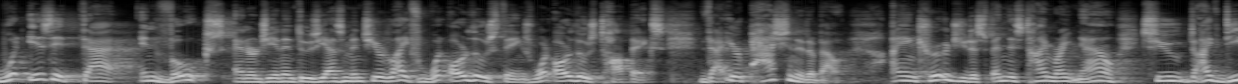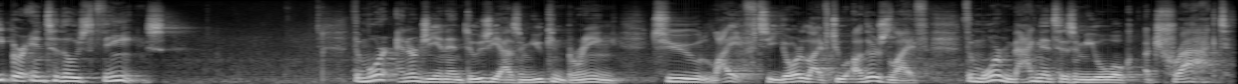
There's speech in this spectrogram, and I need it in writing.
what is it that invokes energy and enthusiasm into your life? What are those things? What are those topics that you're passionate about? I encourage you to spend this time right now to dive deeper into those things. The more energy and enthusiasm you can bring to life, to your life, to others' life, the more magnetism you will attract,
